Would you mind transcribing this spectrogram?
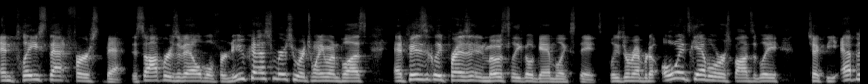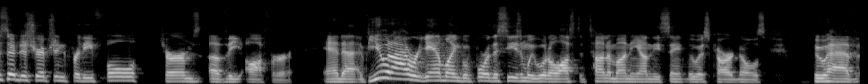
and place that first bet. This offer is available for new customers who are 21 plus and physically present in most legal gambling states. Please remember to always gamble responsibly. Check the episode description for the full terms of the offer. And uh, if you and I were gambling before the season, we would have lost a ton of money on these St. Louis Cardinals, who have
